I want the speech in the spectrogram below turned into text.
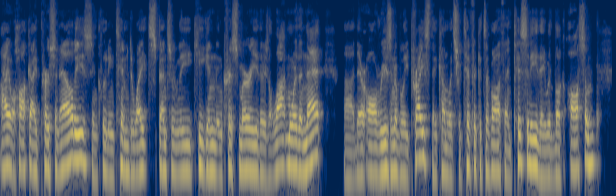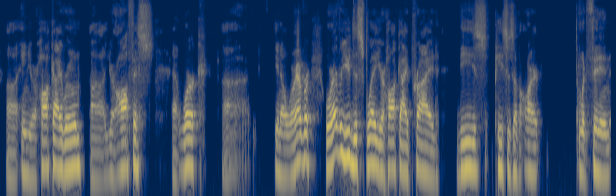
Iowa Hawkeye personalities, including Tim Dwight, Spencer Lee, Keegan, and Kris Murray. There's a lot more than that. Uh, they're all reasonably priced. They come with certificates of authenticity. They would look awesome uh, in your Hawkeye room, uh, your office, at work, uh, you know, wherever wherever you display your Hawkeye pride. These pieces of art would fit in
